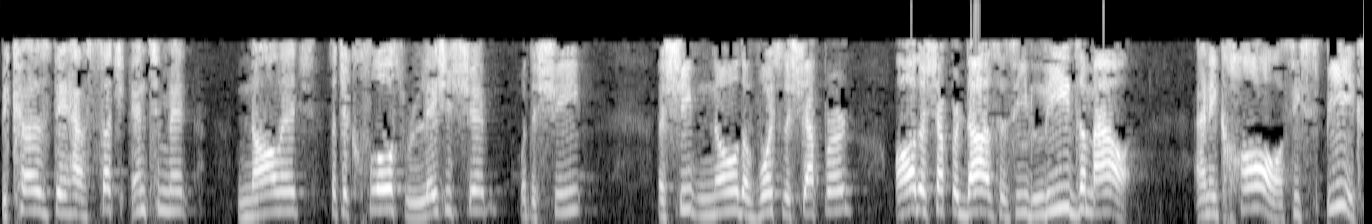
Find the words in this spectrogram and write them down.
Because they have such intimate knowledge, such a close relationship with the sheep. The sheep know the voice of the shepherd. All the shepherd does is he leads them out and he calls, he speaks,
